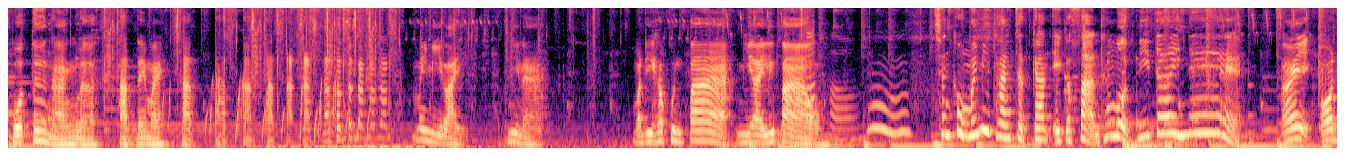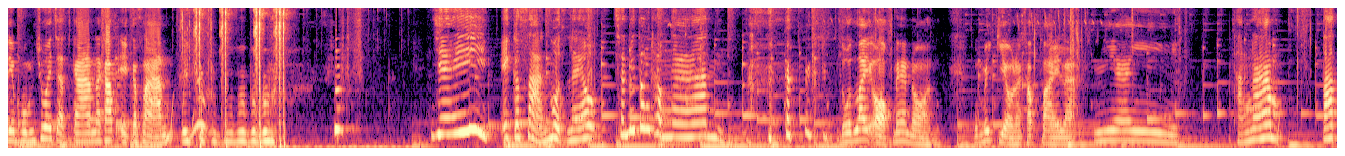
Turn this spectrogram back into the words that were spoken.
โปสเตอร์หนังเหรอตัดได้ไหมตัดตัดตัดตัดตัดตัดตัดตัดตัดตัดตัดไม่มีอะไร นี่นะ สวัสดีครับคุณป้ามีอะไรหรือเปล่า ฉันคงไม่มีทางจัดการเอกสารทั้งหมดนี้ได้แน่ไอ้ยอ๋อเดี๋ยวผมช่วยจัดการนะครับ เอกสารอุ๊ยปุ๊บปุ๊บปุ๊บปุ๊บปุ๊บเย้เอกสารหมดแล้ว ฉันไม่ต้องทำงาน โดนไล่ออกแน่นอน ผมไม่เกี่ยวนะครับไปละเงี้ยถังน้ำตัด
